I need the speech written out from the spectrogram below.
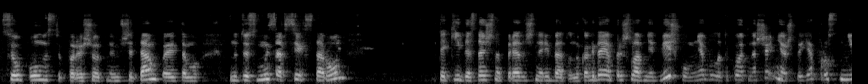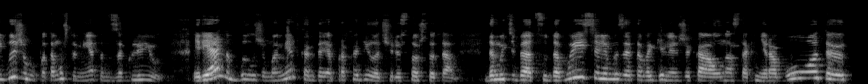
Все полностью по расчетным счетам, поэтому, ну, то есть мы со всех сторон такие достаточно порядочные ребята. Но когда я пришла в недвижку, у меня было такое отношение, что я просто не выживу, потому что меня там заклюют. И реально был же момент, когда я проходила через то, что там, да мы тебя отсюда выселим из этого Геленджика, у нас так не работают,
